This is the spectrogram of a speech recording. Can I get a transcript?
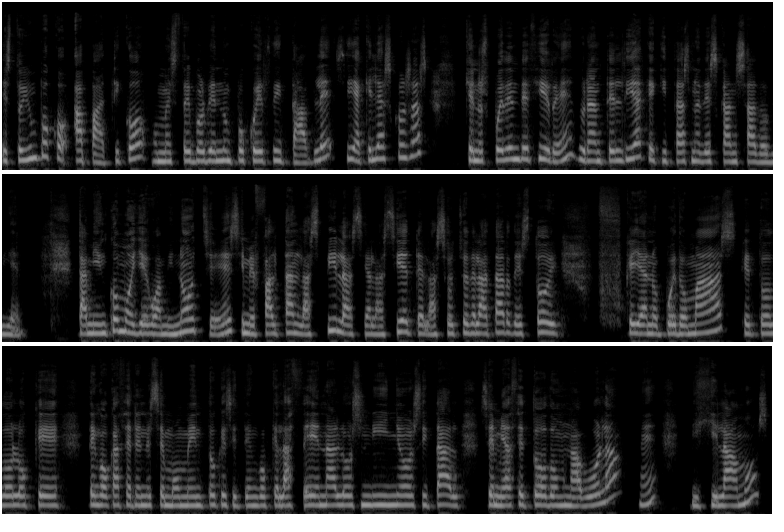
estoy un poco apático o me estoy volviendo un poco irritable. Sí, aquellas cosas que nos pueden decir ¿eh? durante el día que quizás no he descansado bien. También cómo llego a mi noche, ¿eh? si me faltan las pilas, y a las 7, las 8 de la tarde estoy que ya no puedo más, que todo lo que tengo que hacer en ese momento, que si tengo que la cena, los niños y tal, se me hace todo una bola, ¿eh? vigilamos.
